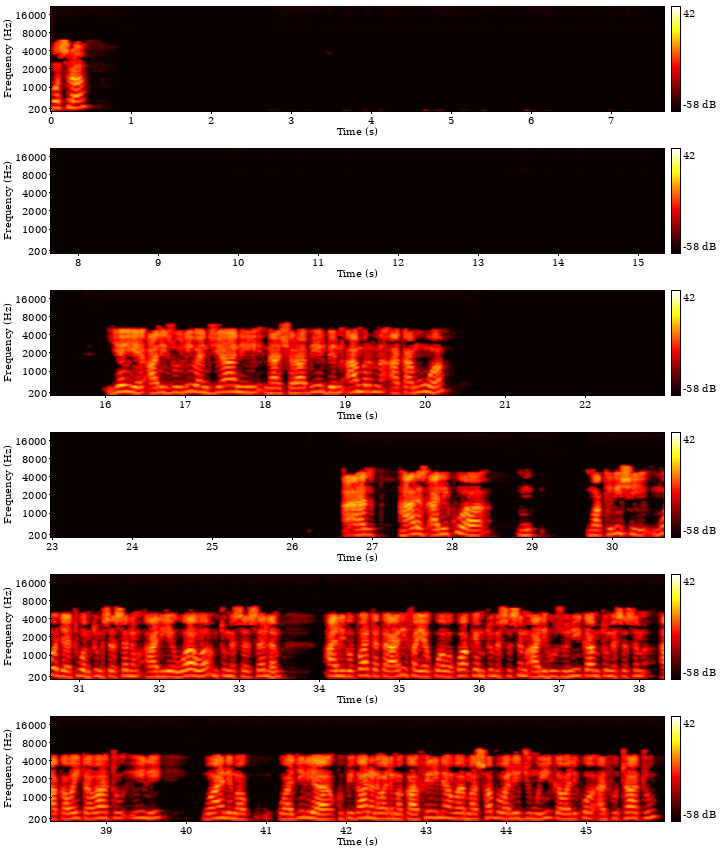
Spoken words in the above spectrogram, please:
busra yeye alizuiliwa njiani na shrabil bin amr na akamua. Haris alikuwa mwakilishi mmoja tu wa mtume saa salam aliyeuawa. Mtume saa salam alipopata taarifa ya kuawa kwake mtume saa salam alihuzunika. Mtume saa salam akawaita watu ili waende kwa ajili ya kupigana na wale makafiri na wa masahaba waliojumuika walikuwa elfu tatu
